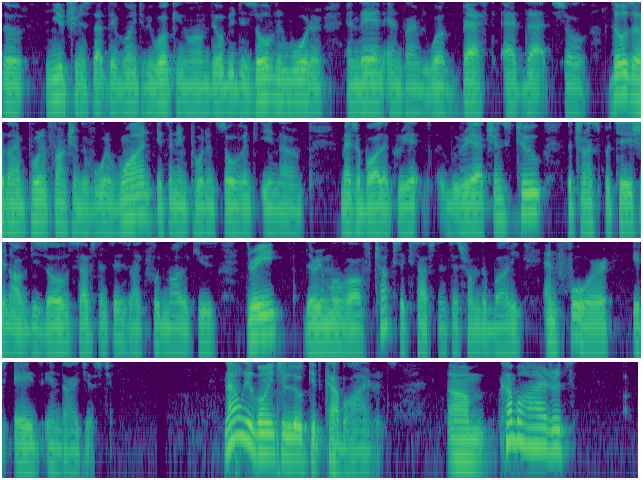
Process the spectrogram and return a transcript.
the nutrients that they're going to be working on they'll be dissolved in water and then enzymes work best at that. So those are the important functions of water. One it's an important solvent in um, metabolic rea- reactions. Two the transportation of dissolved substances like food molecules. Three the removal of toxic substances from the body and four it aids in digestion now we're going to look at carbohydrates um, carbohydrates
